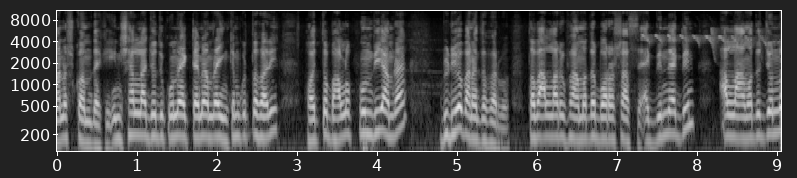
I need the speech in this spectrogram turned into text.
মানুষ কম দেখে। ইনশাল্লাহ যদি কোনো এক টাইমে আমরা ইনকাম করতে পারি, হয়তো ভালো ফোন দিয়ে আমরা ভিডিও বানাতে পারব। তবে আল্লাহর উপর আমাদের ভরসা আছে। একদিন না একদিন আল্লাহ আমাদের জন্য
